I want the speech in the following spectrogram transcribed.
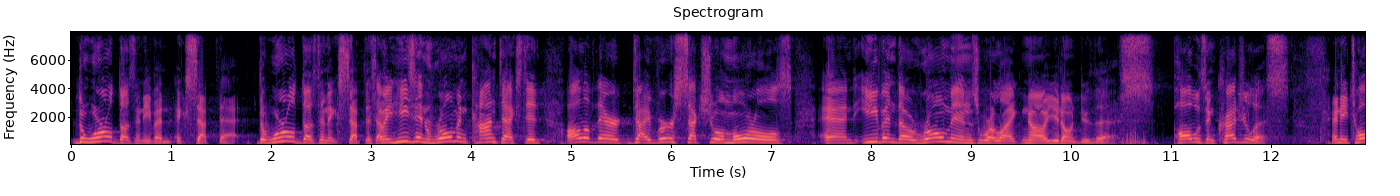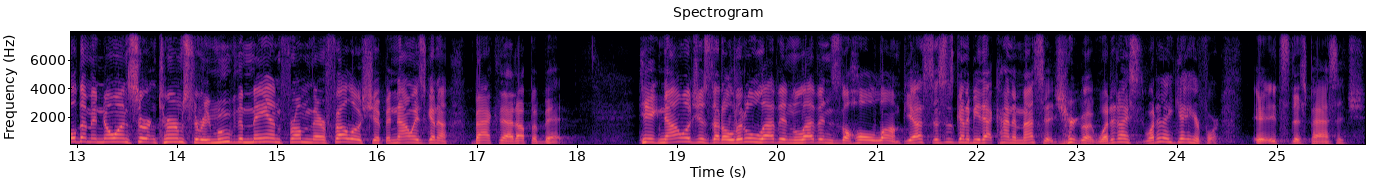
The world doesn't even accept that. The world doesn't accept this. I mean, he's in Roman context, all of their diverse sexual morals, and even the Romans were like, no, you don't do this. Paul was incredulous. And he told them in no uncertain terms to remove the man from their fellowship, and now he's going to back that up a bit. He acknowledges that a little leaven leavens the whole lump. Yes, this is going to be that kind of message. You're like, what did I, what did I get here for? It's this passage.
